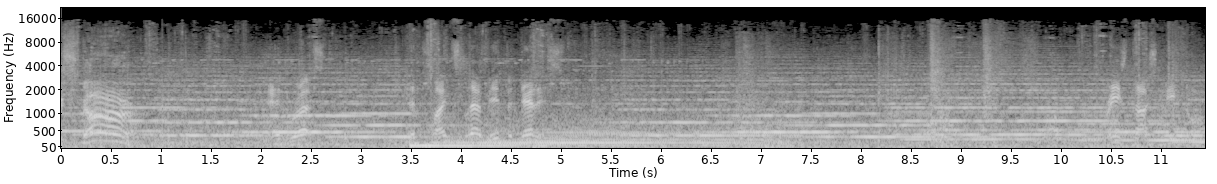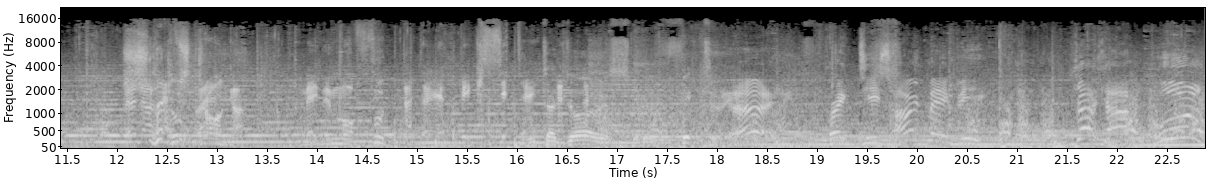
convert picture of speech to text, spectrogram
Faster! And rest. The flight's left in the Dennis. Restas Nico. Slap stronger. Maybe more food at the epic city. Tadorus with victory. Hey, break G's heart, maybe. Shut up, fool!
